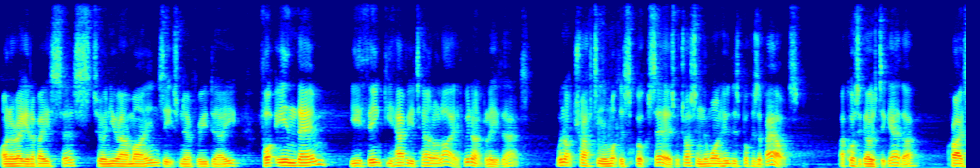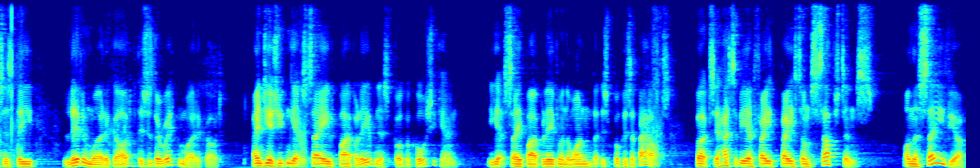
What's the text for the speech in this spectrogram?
on a regular basis, to renew our minds each and every day. For in them ye think ye have eternal life. We don't believe that. We're not trusting in what this book says, we're trusting the one who this book is about. Of course, it goes together. Christ is the living Word of God. This is the written Word of God. And yes, you can get saved by believing this book. Of course you can. You get saved by believing on the one that this book is about. But it has to be a faith based on substance, on the Saviour.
